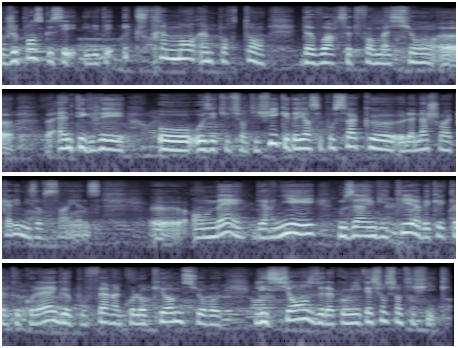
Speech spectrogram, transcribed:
Donc je pense que c'est, il était extrêmement important d'avoir cette formation euh, intégrée aux, aux études scientifiques. Et d'ailleurs, c'est pour ça que la National Academies of Science euh, en mai dernier, nous a invités avec quelques collègues pour faire un colloquium sur euh, les sciences de la communication scientifique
